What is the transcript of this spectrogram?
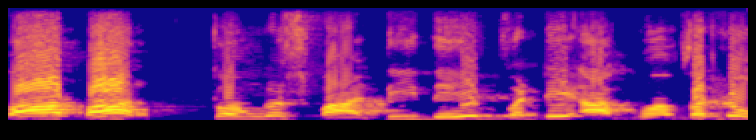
ਵਾਰ-ਵਾਰ ਕਾਂਗਰਸ ਪਾਰਟੀ ਦੇ ਵੱਡੇ ਆਗੂਆਂ ਵੱਲੋਂ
